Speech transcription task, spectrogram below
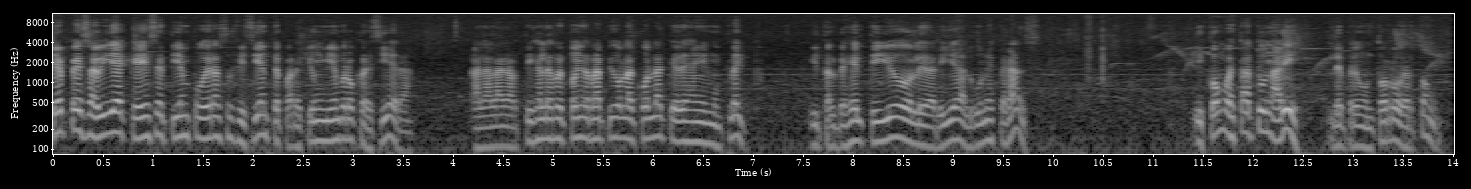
Chepe sabía que ese tiempo era suficiente para que un miembro creciera. A la lagartija le retoña rápido la cola que dejan en un pleito, y tal vez el tío le daría alguna esperanza. ¿Y cómo está tu nariz? le preguntó Robertón.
